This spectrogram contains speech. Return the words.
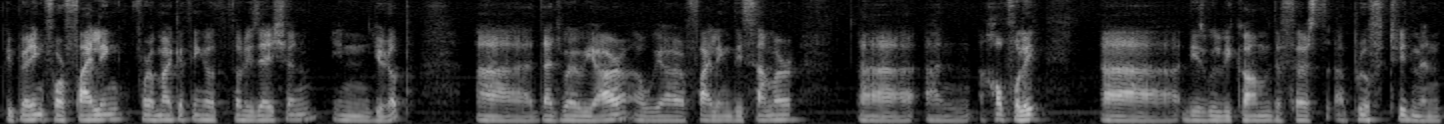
preparing for filing for a marketing authorization in Europe. Uh, that's where we are. Uh, we are filing this summer, and hopefully, uh, this will become the first approved treatment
